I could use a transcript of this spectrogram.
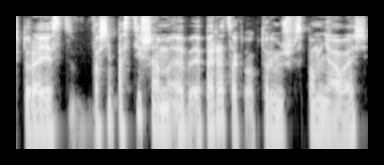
która jest właśnie pastiszem e, e, Pereca, o którym już wspomniałeś,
